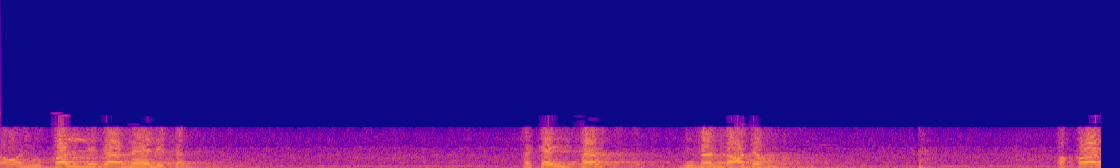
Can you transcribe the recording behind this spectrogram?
أو أن يقلد مالكا. فكيف بمن بعدهم؟ فقال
